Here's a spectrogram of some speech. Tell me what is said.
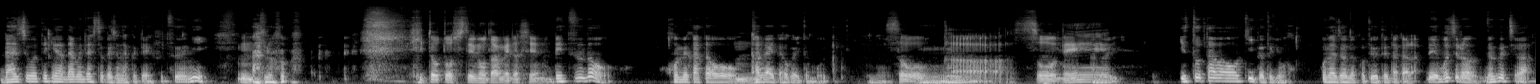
ラジオ的なダメ出しとかじゃなくて、普通に、うんあの、人としてのダメだしやな。別の褒め方を考えた方がいいと思う。うんそうか、そうあのね。、ゆとたわを聞いた時も同じようなこと言ってたから。で、もちろん野口は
